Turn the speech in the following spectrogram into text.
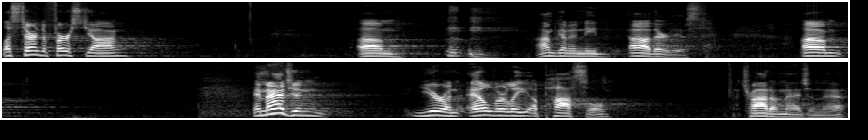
Let's turn to 1 John. Um, I'm going to need, oh, there it is. Um, imagine you're an elderly apostle. Try to imagine that.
